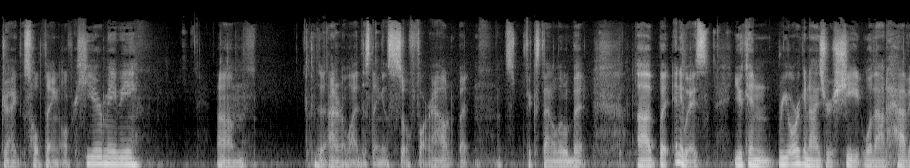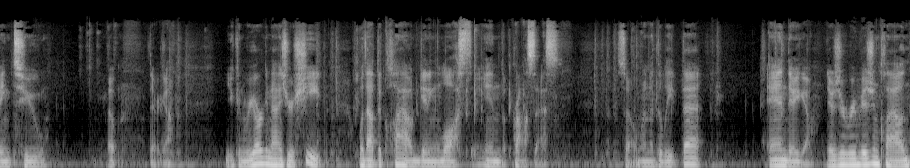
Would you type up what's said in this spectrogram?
drag this whole thing over here, maybe. Um, I don't know why this thing is so far out, but let's fix that a little bit. Uh, but anyways, you can reorganize your sheet without having to, oh, there we go. You can reorganize your sheet without the cloud getting lost in the process. So I'm to delete that. And there you go. There's your revision cloud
